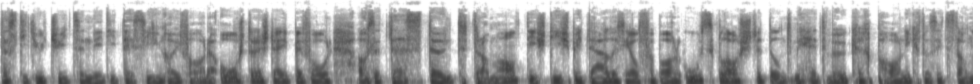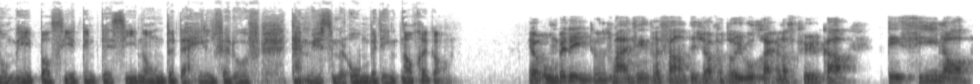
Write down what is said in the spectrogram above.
dass die Deutschschweizer nicht in Tessin fahren können. Ostern steht bevor. Also das tönt dramatisch. Die Spitäler sind offenbar ausgelastet und man hat wirklich Panik, dass jetzt da noch mehr passiert im Tessin unter den Hilferuf. Dann müssen wir unbedingt nachgehen. Ja, unbedingt. Und ich meine, das Interessante ist ja, vor drei Wochen hat man das Gefühl gehabt, Tessiner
